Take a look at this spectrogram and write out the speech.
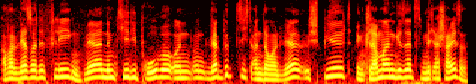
aber wer soll das pflegen? Wer nimmt hier die Probe und, und wer bückt sich andauernd? Wer spielt in Klammern gesetzt mit der Scheiße?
